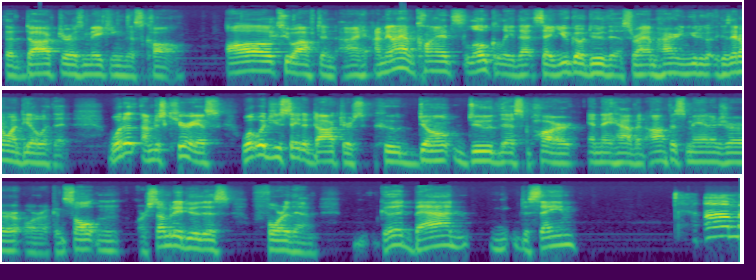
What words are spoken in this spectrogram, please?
The doctor is making this call all too often. I i mean i have clients locally that say you go do this right? I'm hiring you to go because they don't want to deal with it. What i'm just curious what would you say to doctors who don't do this part and they have an office manager or a consultant or somebody do this for them? Good bad the same um,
